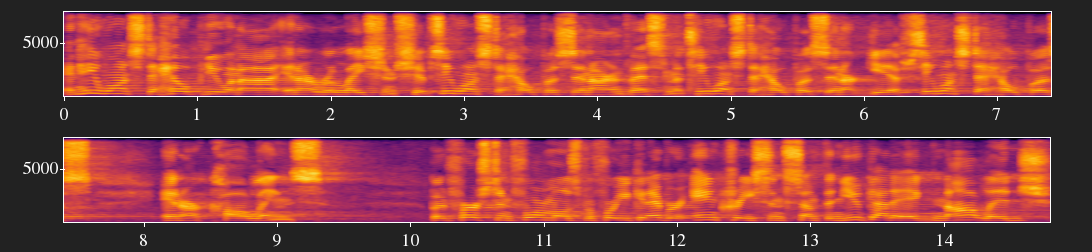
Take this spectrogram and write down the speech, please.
And He wants to help you and I in our relationships. He wants to help us in our investments. He wants to help us in our gifts. He wants to help us in our callings. But first and foremost, before you can ever increase in something, you've got to acknowledge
